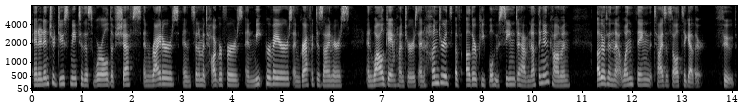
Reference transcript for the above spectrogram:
and it introduced me to this world of chefs and writers and cinematographers and meat purveyors and graphic designers and wild game hunters and hundreds of other people who seem to have nothing in common other than that one thing that ties us all together food.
